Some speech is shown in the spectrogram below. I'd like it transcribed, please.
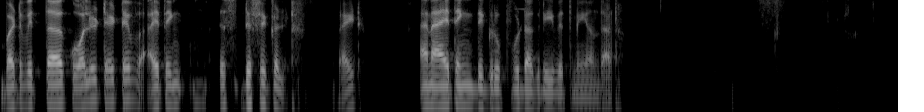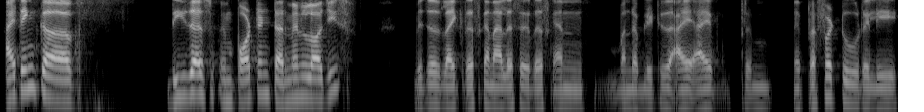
But with the qualitative i think it's difficult right? And i think the group would agree with me on that. I think uh, these are important terminologies which is like risk analysis risk and vulnerabilities i i pre- prefer to really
